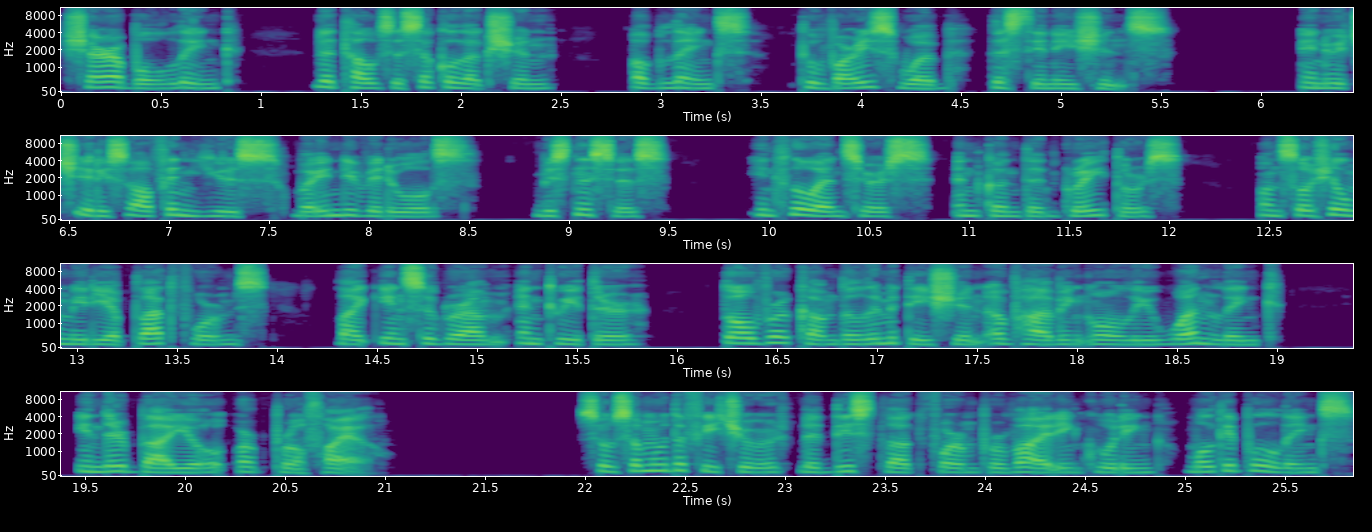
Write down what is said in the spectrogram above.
shareable link that houses a collection of links to various web destinations, in which it is often used by individuals, businesses, influencers, and content creators on social media platforms like Instagram and Twitter to overcome the limitation of having only one link in their bio or profile. So some of the features that this platform provide including multiple links,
